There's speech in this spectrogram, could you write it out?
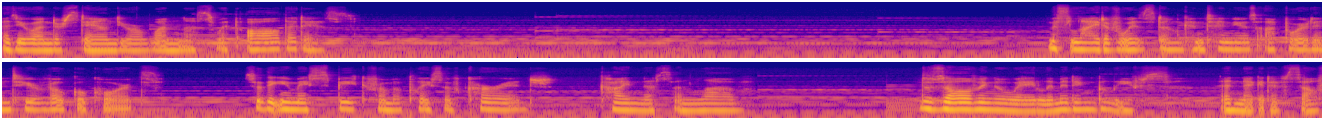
as you understand your oneness with all that is. This light of wisdom continues upward into your vocal cords so that you may speak from a place of courage, kindness, and love dissolving away limiting beliefs and negative self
